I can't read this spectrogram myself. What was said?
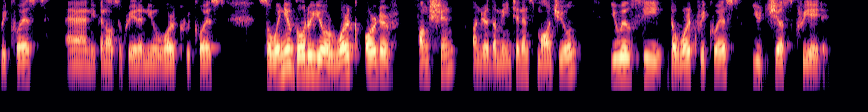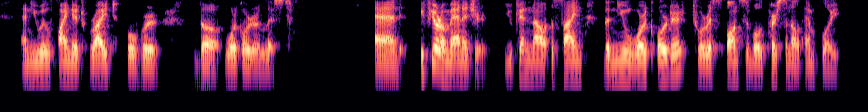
request and you can also create a new work request. So when you go to your work order function under the maintenance module, you will see the work request you just created and you will find it right over the work order list. And if you're a manager, you can now assign the new work order to a responsible personal employee.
